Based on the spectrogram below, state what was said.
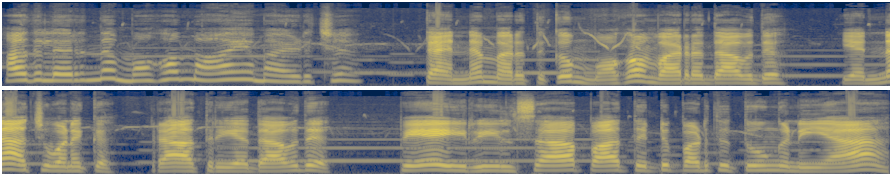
அதுல இருந்த முகம் மாயமாயிடுச்சு. தென்னை மரத்துக்கு முகம் வர்றதாவது? என்ன ஆச்சு உனக்கு? ராத்திரி ஏதாவது பேய் ரீல்ஸா பாத்துட்டு படுத்து தூங்குனியா?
